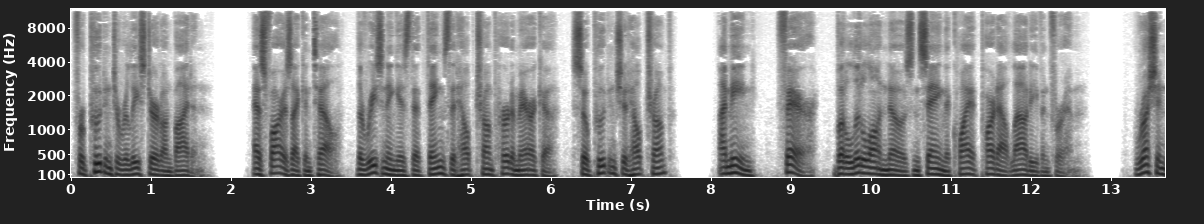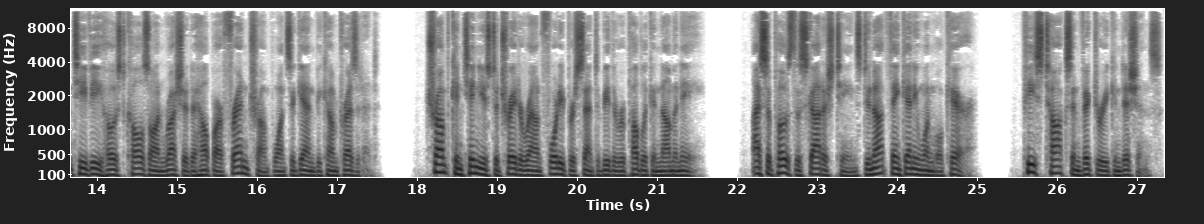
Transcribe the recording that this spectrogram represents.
for Putin to release dirt on Biden. As far as I can tell, the reasoning is that things that help Trump hurt America, so Putin should help Trump? I mean, fair, but a little on nose and saying the quiet part out loud even for him. Russian TV host calls on Russia to help our friend Trump once again become president. Trump continues to trade around 40% to be the Republican nominee. I suppose the Scottish teens do not think anyone will care. Peace talks and victory conditions.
